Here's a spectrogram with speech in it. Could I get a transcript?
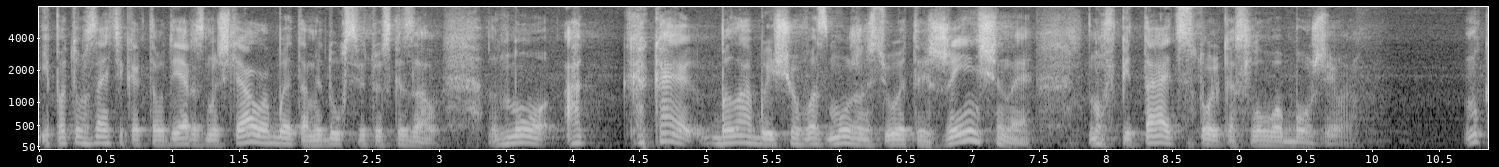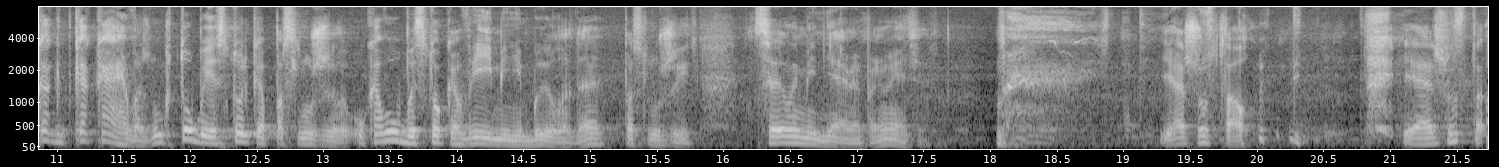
И потом, знаете, как-то вот я размышлял об этом, и Дух Святой сказал, ну, а какая была бы еще возможность у этой женщины ну, впитать столько Слова Божьего? Ну, как, какая возможность? Ну, кто бы ей столько послужил? У кого бы столько времени было, да, послужить? Целыми днями, понимаете? Я аж устал. Я аж устал.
